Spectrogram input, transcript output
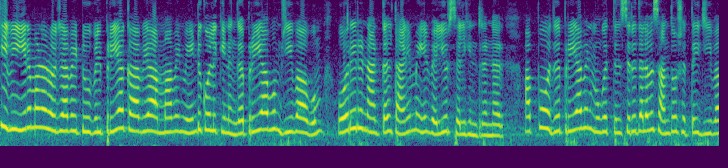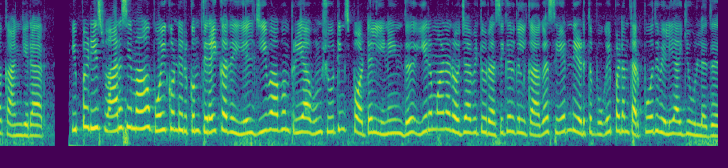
டிவி ஈரமான ரோஜாவை டூவில் பிரியா காவ்யா அம்மாவின் வேண்டுகோளுக்கிணங்க பிரியாவும் ஜீவாவும் ஓரிரு நாட்கள் தனிமையில் வெளியூர் செல்கின்றனர். அப்போது பிரியாவின் முகத்தில் சிறிதளவு சந்தோஷத்தை ஜீவா காண்கிறார். இப்படி சுவாரஸ்யமாக போய்கொண்டிருக்கும் திரைக்கதையில் ஜீவாவும் பிரியாவும் ஷூட்டிங் ஸ்பாட்டில் இணைந்து ஈரமான ரோஜாவிட்டு டூ ரசிகர்களுக்காக சேர்ந்து எடுத்த புகைப்படம் தற்போது வெளியாகி உள்ளது.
